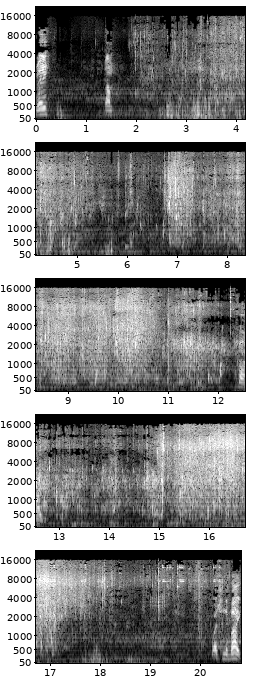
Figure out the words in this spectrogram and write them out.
Ready? Come. Go on. Watching the bike.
